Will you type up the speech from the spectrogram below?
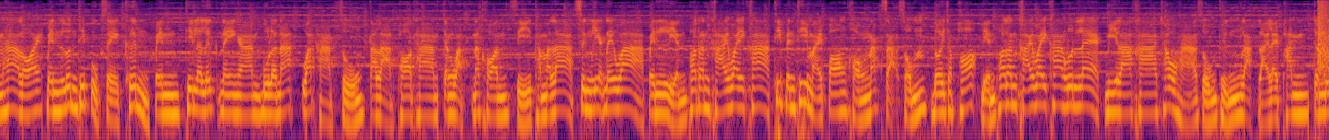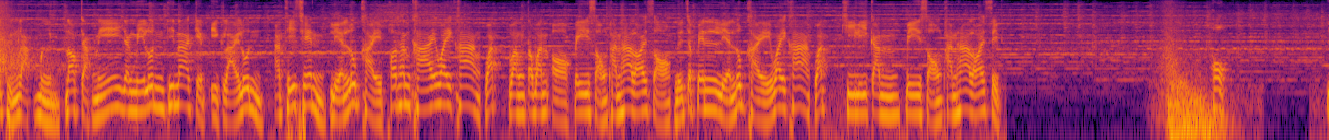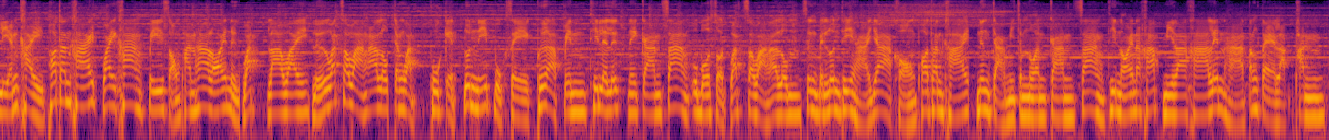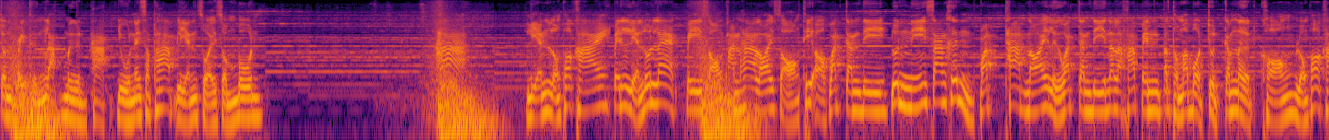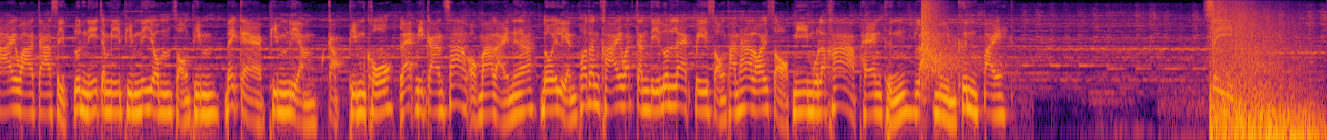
2500 เป็นรุ่นที่ปลูกเสกขึ้น เป็นที่ระลึกในงานบูรณะวัดหาดสูง ตลาดพอทาน จังหวัดนครศรีธรรมราช ซึ่งเรียกได้ว่าเป็นเหรียญพ่อท่านคล้ายไว้ข้างที่เป็นที่หมายปองของนักสะสม โดยเฉพาะเหรียญพ่อท่านคล้ายไว้ข้างรุ่นแรก มีราคาเช่าหาสูงถึงหลักหลายหลายพัน จนไปถึงหลักหมื่น นอกจากนี้ยังมีรุ่นที่น่าเก็บอีกหลายรุ่น อาทิเช่นเหรียญรูปไข่พ่อท่านคล้ายไหว้ข้าง วัดวังตะวันออกปี 2502 หรือจะเป็นเหรียญรูปไข่ไหว้ข้าง วัดคีรีกันปี 2510 6. เหรียญไข่พ่อท่านคล้ายไว้ข้างปี 2501 วัดลาวัย หรือวัดสว่างอารมณ์จังหวัดภูเก็ต รุ่นนี้ปลูกเสกเพื่อเป็นที่ระลึกในการสร้างอุโบสถวัดสว่างอารมณ์ ซึ่งเป็นรุ่นที่หายากของพ่อท่านคล้าย เนื่องจากมีจำนวนการสร้างที่น้อยนะครับ มีราคาเล่นหาตั้งแต่หลักพันจนไปถึงหลักหมื่น หากอยู่ในสภาพเหรียญสวยสมบูรณ์ เหรียญหลวงพ่อคล้าย เป็นเหรียญรุ่นแรกปี 2502 ที่ออกวัดจันดี รุ่นนี้สร้างขึ้นวัดธาตุน้อยหรือวัดจันดีนั่นแหละครับ เป็นปฐมบทจุดกำเนิดของหลวงพ่อคล้ายวาจาสิทธิ์ รุ่นนี้จะมีพิมพ์นิยม 2 พิมพ์ ได้แก่พิมพ์เหลี่ยมกับพิมพ์โค้ง และมีการสร้างออกมาหลายเนื้อ โดยเหรียญพ่อท่านคล้ายวัดจันดีรุ่นแรกปี 2502 มีมูลค่าแพงถึงหลักหมื่นขึ้นไป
